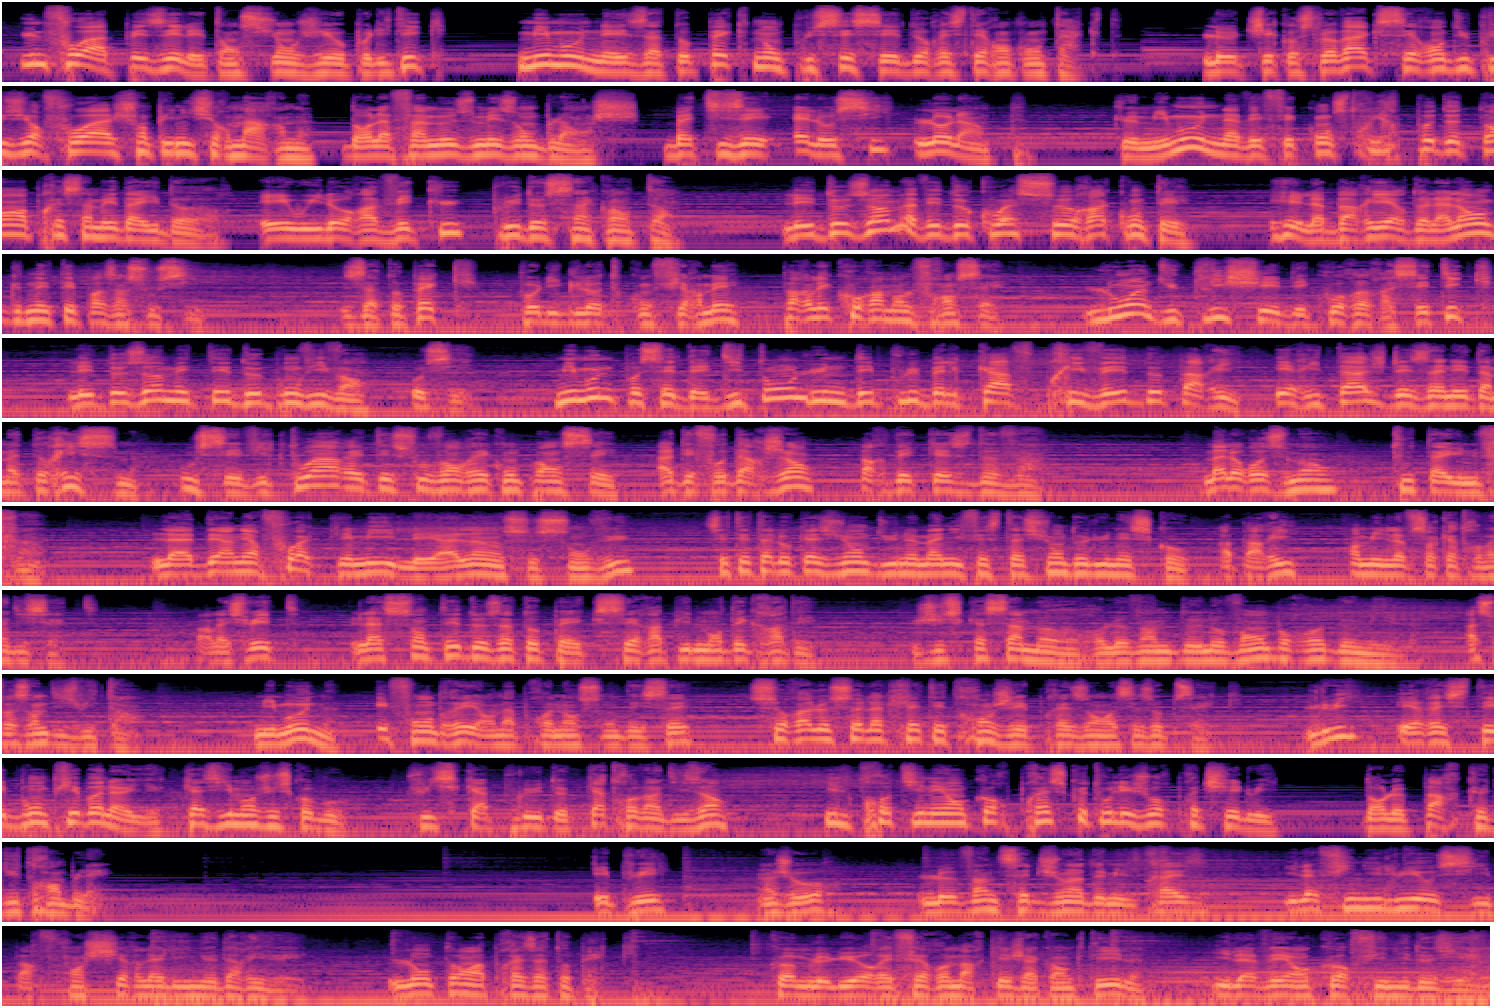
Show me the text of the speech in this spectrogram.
Une fois apaisées les tensions géopolitiques, Mimoun et Zatopek n'ont plus cessé de rester en contact. Le Tchécoslovaque s'est rendu plusieurs fois à Champigny-sur-Marne, dans la fameuse Maison Blanche, baptisée elle aussi l'Olympe, que Mimoun avait fait construire peu de temps après sa médaille d'or, et où il aura vécu plus de 50 ans. Les deux hommes avaient de quoi se raconter, et la barrière de la langue n'était pas un souci. Zatopek, polyglotte confirmé, parlait couramment le français. Loin du cliché des coureurs ascétiques, les deux hommes étaient de bons vivants aussi. Mimoun possédait, dit-on, l'une des plus belles caves privées de Paris, héritage des années d'amateurisme, où ses victoires étaient souvent récompensées, à défaut d'argent, par des caisses de vin. Malheureusement, tout a une fin. La dernière fois qu'Émile et Alain se sont vus, c'était à l'occasion d'une manifestation de l'UNESCO à Paris en 1997. Par la suite, la santé de Zatopek s'est rapidement dégradée, jusqu'à sa mort le 22 novembre 2000, à 78 ans. Mimoun, effondré en apprenant son décès, sera le seul athlète étranger présent à ses obsèques. Lui est resté bon pied bon oeil, quasiment jusqu'au bout, puisqu'à plus de 90 ans, il trottinait encore presque tous les jours près de chez lui, dans le parc du Tremblay. Et puis, un jour, le 27 juin 2013, il a fini lui aussi par franchir la ligne d'arrivée, longtemps après Zatopek. Comme le lui aurait fait remarquer Jacques Anquetil, il avait encore fini deuxième.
